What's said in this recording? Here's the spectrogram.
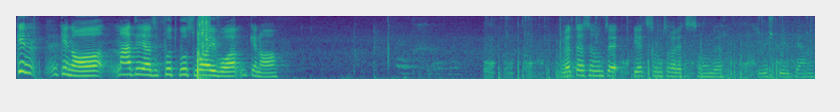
Gen genau. Martin hat sofort gewusst, wo ich war. Genau. Leute, das ist jetzt unsere letzte Runde, die wir spielen werden.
